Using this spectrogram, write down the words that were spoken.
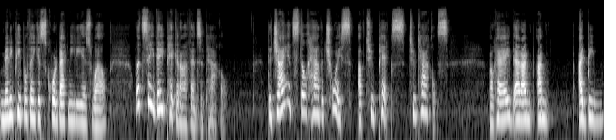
many people think is quarterback needy as well, let's say they pick an offensive tackle. The Giants still have a choice of two picks, two tackles. Okay, that I'm I'm I'd be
